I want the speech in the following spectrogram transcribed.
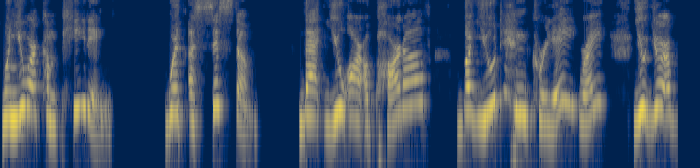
When you are competing with a system that you are a part of but you didn't create right you you're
